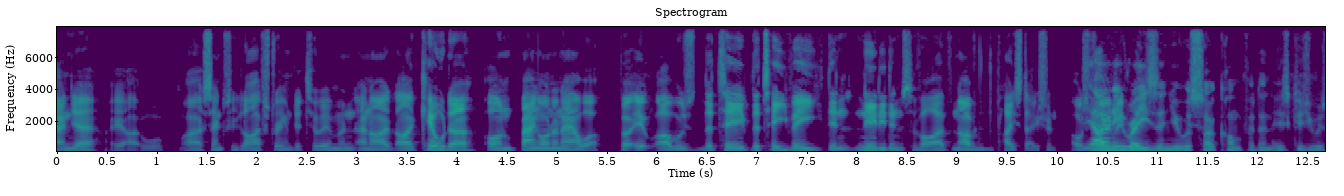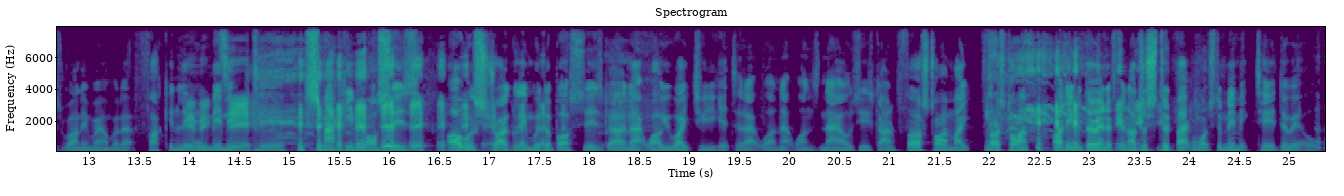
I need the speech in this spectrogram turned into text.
And yeah, I, I essentially live streamed it to him, and, and I I killed her on bang on an hour. But it I was the t the TV didn't nearly didn't survive. Neither did the PlayStation. I was The only reason you were so confident is because you was running around with that fucking little Mimic mimic, tier. tier, smacking bosses. I was struggling with the bosses, going that well. You wait till you get to that one. That one's nails. He's going first time, mate. First time. I didn't even do anything. I just stood back and watched the mimic tear do it all.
